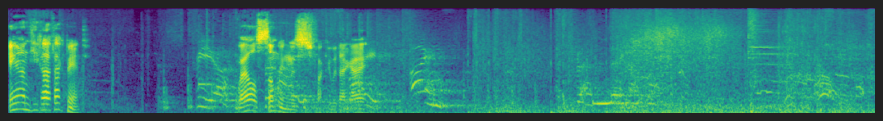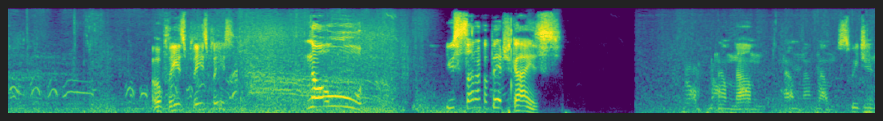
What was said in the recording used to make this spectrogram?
Vollendet in 30. And he got back banned. Well, something was fucking with that guy. Oh, please, please, please. No! You son of a bitch, guys! Nom nom, nom nom nom, gin.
